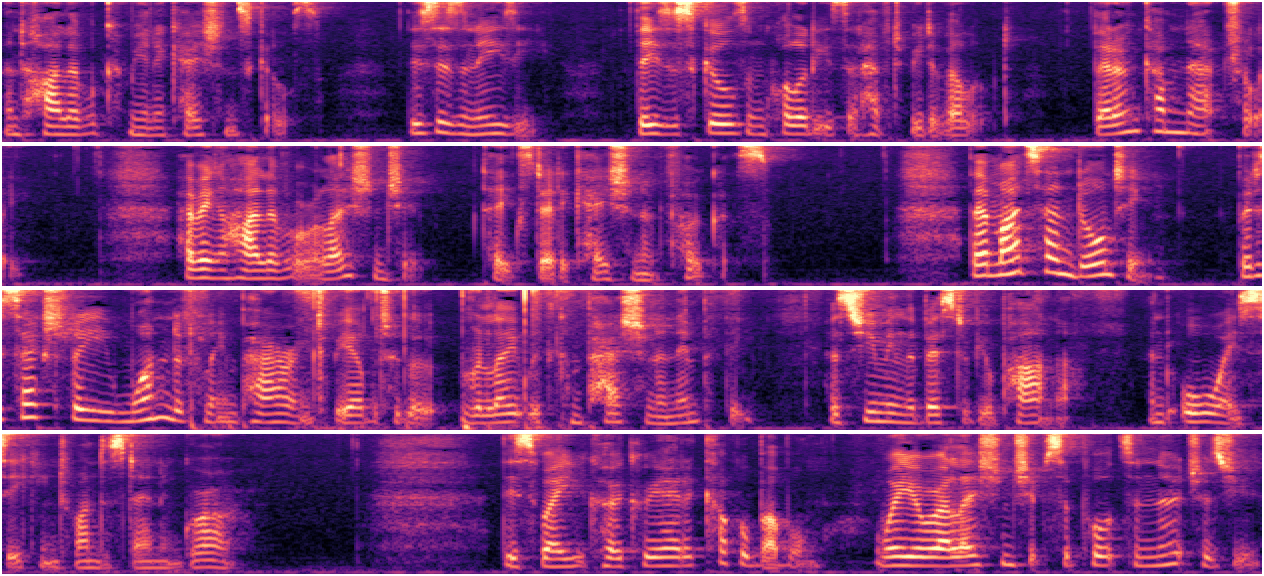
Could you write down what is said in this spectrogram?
and high level communication skills. This isn't easy. These are skills and qualities that have to be developed. They don't come naturally. Having a high level relationship takes dedication and focus. That might sound daunting, but it's actually wonderfully empowering to be able to relate with compassion and empathy, assuming the best of your partner, and always seeking to understand and grow. This way, you co create a couple bubble where your relationship supports and nurtures you,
